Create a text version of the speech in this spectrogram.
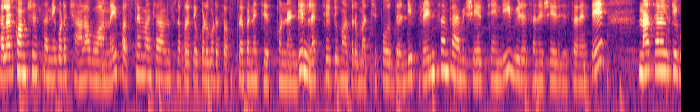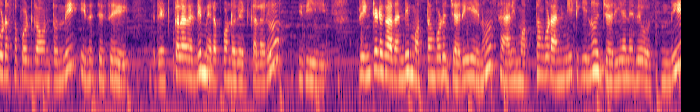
కలర్ కాంబినేషన్స్ అన్నీ కూడా చాలా బాగున్నాయి. ఫస్ట్ టైం మన ఛానల్స్ని ప్రతి ఒక్కరు కూడా సబ్స్క్రైబ్ అనేది చేసుకోండి లైక్ చేయటం మాత్రం మర్చిపోవద్దండి. ఫ్రెండ్స్ అండ్ ఫ్యామిలీ షేర్ చేయండి. వీడియోస్ అనేవి షేర్ చేశారంటే నా ఛానల్కి కూడా సపోర్ట్గా ఉంటుంది. ఇది వచ్చేసి రెడ్ కలర్ అండి. మిరప్పండు రెడ్ కలరు. ఇది ప్రింటెడ్ కాదండి. మొత్తం కూడా జరియేను. శారీ మొత్తం కూడా అన్నిటికీను జరీ అనేది వస్తుంది.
